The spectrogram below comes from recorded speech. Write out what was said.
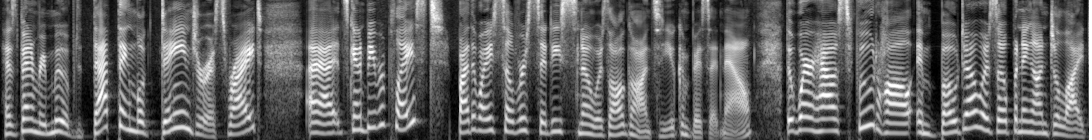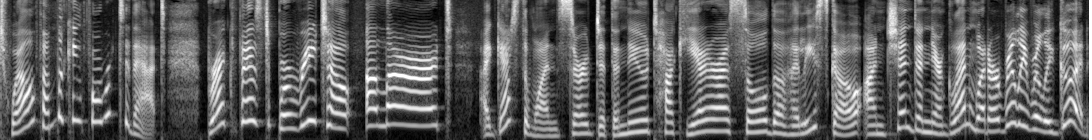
has been removed. That thing looked dangerous, right? Uh, it's going to be replaced. By the way, Silver City snow is all gone, so you can visit now. The Warehouse Food Hall in Bodo is opening on July 12th. I'm looking forward to that. Breakfast burrito alert! I guess the ones served at the new Taqueria Sol de Jalisco on Chinden near Glenwood are really, really good,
